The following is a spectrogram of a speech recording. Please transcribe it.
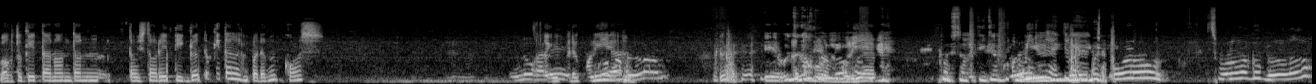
Waktu kita nonton Toy Story 3 tuh kita lagi pada ngekos. Lu kali Lagi pada kuliah. gua mah belum. Iya, gue juga kuliah. Story tiga gue kuliah. 2010. 10 mah gue belum.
